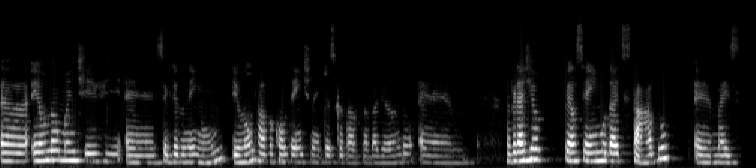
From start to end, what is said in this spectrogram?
Uh, eu não mantive é, segredo nenhum. Eu não estava contente na empresa que eu estava trabalhando. É, na verdade, eu pensei em mudar de estado, é, mas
